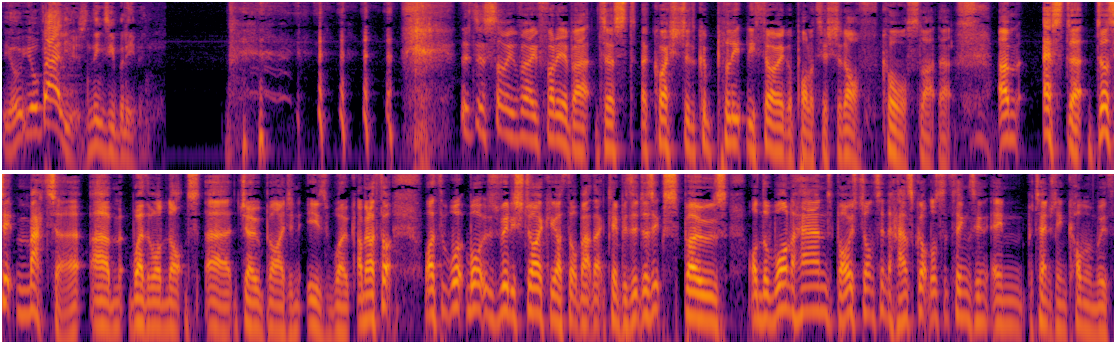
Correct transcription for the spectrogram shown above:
your your values and things you believe in. There's just something very funny about just a question completely throwing a politician off course like that. Um, Esther, does it matter um, whether or not uh, Joe Biden is woke? I mean, I thought, well, I th- what, what, was really striking, I thought about that clip is it does expose, on the one hand, Boris Johnson has got lots of things in, in potentially in common with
